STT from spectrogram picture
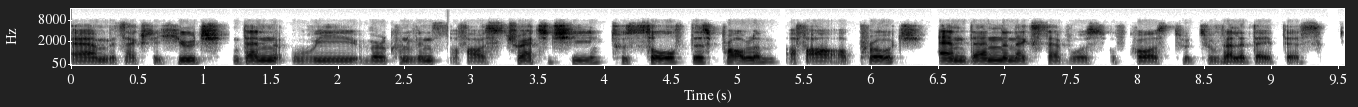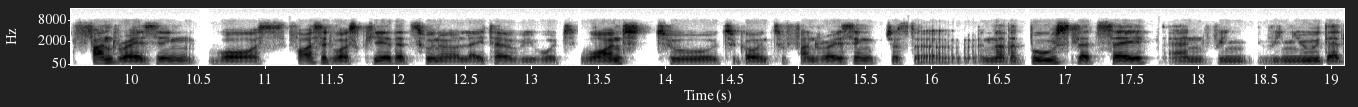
Um, it's actually huge. Then we were convinced of our strategy to solve this problem, of our approach. And then the next step was, of course, to, to validate this. Fundraising was, for us, it was clear that sooner or later we would want to, to go into fundraising, just a, uh, another boost, let's say. And we, we knew that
